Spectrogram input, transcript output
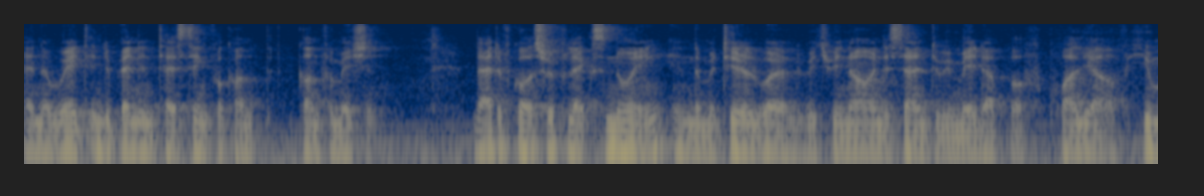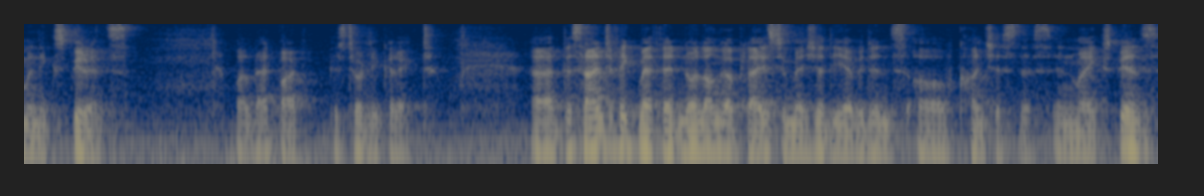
and await independent testing for con- confirmation. That, of course, reflects knowing in the material world, which we now understand to be made up of qualia of human experience. Well, that part is totally correct. Uh, the scientific method no longer applies to measure the evidence of consciousness. In my experience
